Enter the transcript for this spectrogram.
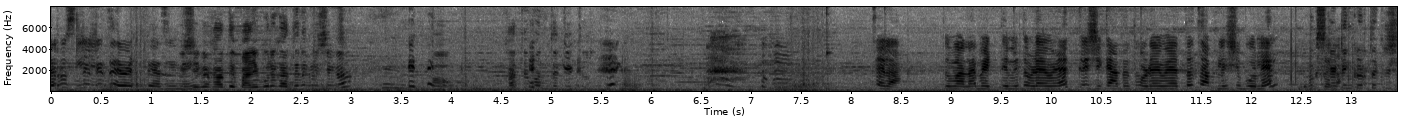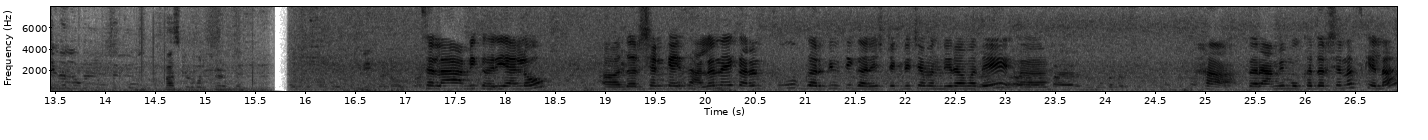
तर रुसलेलीच आहे वाटते अजून कृषिका खाते पाणीपुरी खाते ना कृषिका? हो. खाते म्हणते तिथं. चला तुम्हाला भेटते मी थोड्या वेळात. कृषिका आता थोड्या वेळातच आपल्याशी बोलेल. चला. स्केटिंग करते कृषिका लोक? बास्केटबॉल खेळते. चला आम्ही घरी आलो. दर्शन काही झालं नाही कारण खूप गर्दी होती गणेश टेकडीच्या मंदिरामध्ये. हां तर आम्ही मुखदर्शनच केलं.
